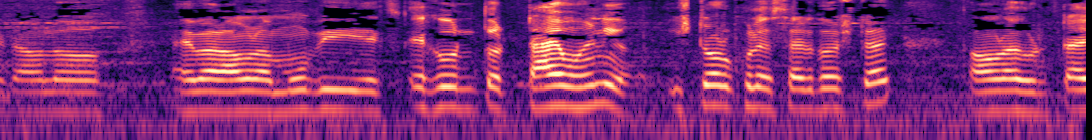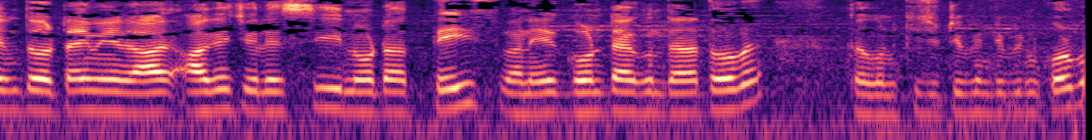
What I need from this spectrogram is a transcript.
এটা হলো, এবার আমরা মুভি এখন তো টাইম হয়নি স্টোর খুলে সাড়ে দশটায়। তো আমরা এখন টাইম তো টাইমের আগে চলে এসেছি নটা তেইশ মানে এক ঘণ্টা এখন দাঁড়াতে হবে। তখন কিছু টিফিন টিফিন করব,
